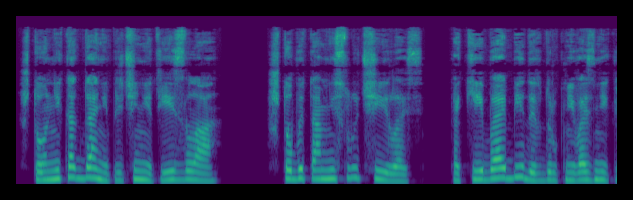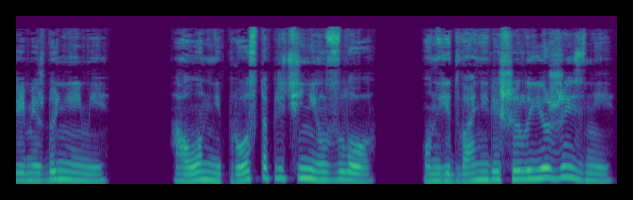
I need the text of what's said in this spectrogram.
что он никогда не причинит ей зла. Что бы там ни случилось, какие бы обиды вдруг не возникли между ними. А он не просто причинил зло, он едва не лишил ее жизни.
